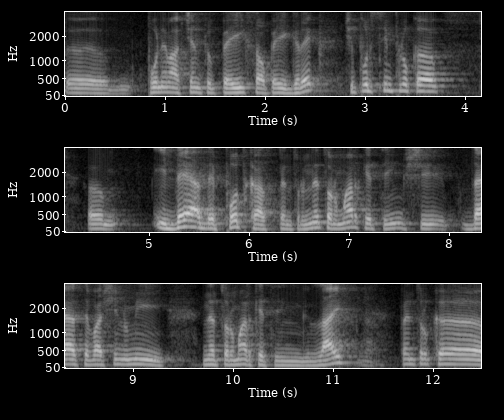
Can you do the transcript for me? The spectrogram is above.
uh, punem accentul pe X sau pe Y, ci pur și simplu că uh, ideea de podcast pentru network marketing și de-aia se va și numi network marketing live, da. pentru că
